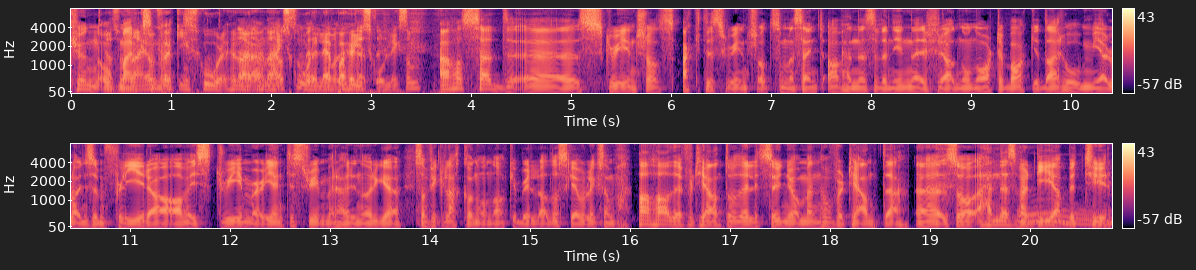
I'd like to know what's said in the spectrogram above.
Kun Altså, hun er jo fucking skole Hun er, hun er jo oppmerksomhet skoleelev på høyskole, liksom. Jeg har sett uh, screenshots, ekte screenshots som er sendt av hennes venninner fra noen år tilbake, der hun Mia Landsem flirer av ei streamer, jentestreamer her i Norge, som fikk lekka noen nakenbilder. Da skrev hun liksom ha-ha, det fortjente hun, det er litt synd jo, men hun fortjente. Eh, så hennes verdier betyr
